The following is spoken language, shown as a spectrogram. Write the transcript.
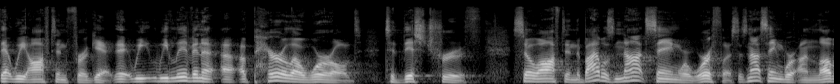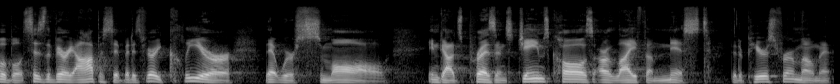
that we often forget. We, we live in a, a parallel world to this truth so often. The Bible's not saying we're worthless, it's not saying we're unlovable. It says the very opposite, but it's very clear that we're small in God's presence. James calls our life a mist that appears for a moment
